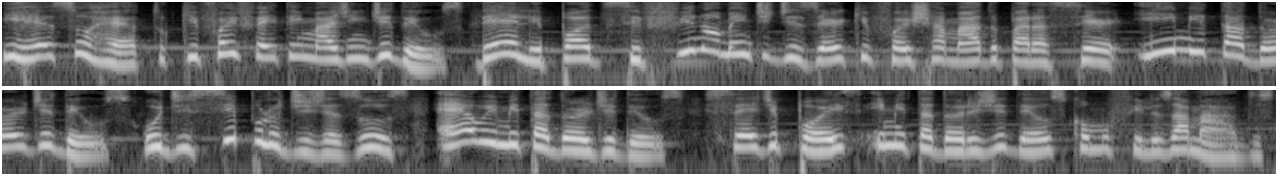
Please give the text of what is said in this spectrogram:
e ressurreto, que foi feita a imagem de Deus. Dele pode-se finalmente dizer que foi chamado para ser imitador de Deus. O discípulo de Jesus é o imitador de Deus. Sede, pois, imitadores de Deus como filhos amados.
